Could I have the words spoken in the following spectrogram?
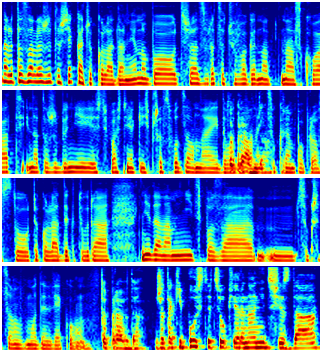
No ale to zależy też jaka czekolada, nie? No bo trzeba zwracać uwagę na, na skład i na to, żeby nie jeść właśnie jakiejś przesłodzonej, doładowanej cukrem po prostu czekolady, która nie da nam nic poza mm, cukrzycą w młodym wieku. To prawda, że taki pusty cukier na nic się zda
